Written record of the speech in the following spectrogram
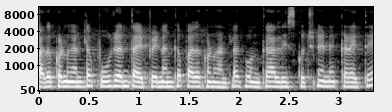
పదకొండు గంటలకు పూజ అంతా అయిపోయినాక పదకొండు గంటలకు వంకాయలు తీసుకొచ్చి నేను ఇక్కడైతే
